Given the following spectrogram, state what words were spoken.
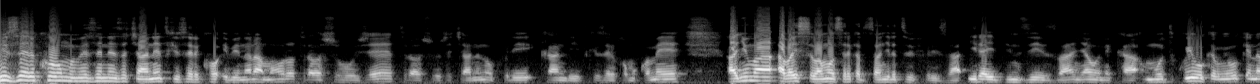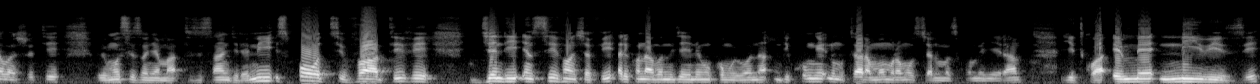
twizere ko mumeze neza cyane twizere ko ibintu ari amahoro turabashuhuje turabashuhuje cyane ni ukuri kandi twizere ko mukomeye. Hanyuma abayisilamu bose reka dusangire tubifuriza irayidi nziza nyaboneka twibuke mwibuke n'abashuti uyu munsi izo nyama tuzisangire. Ni sport var tv jendi mc van shafi ariko ntabwo nigende nk'uko mubibona ndi kumwe n'umutaramu muramuzi cyane umaze kumumenyera yitwa eme nibizi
